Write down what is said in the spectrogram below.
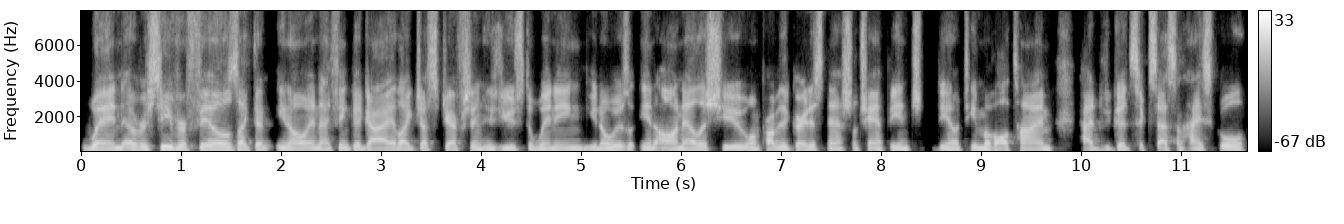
when a receiver feels like they're, you know, and I think a guy like Justin Jefferson who's used to winning, you know, was in on LSU on probably the greatest national champion, you know, team of all time, had good success in high school,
